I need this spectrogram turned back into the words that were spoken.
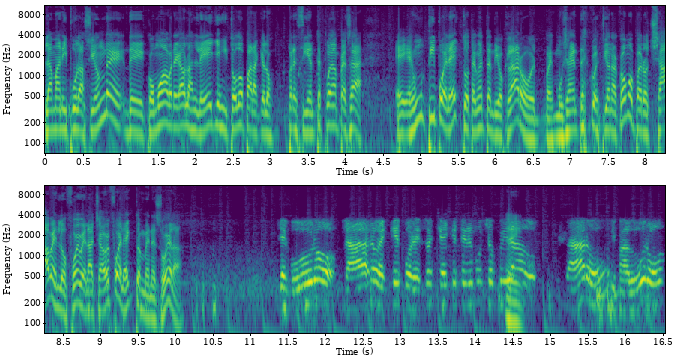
la manipulación de, de cómo ha bregado las leyes y todo para que los presidentes puedan empezar. Eh, es un tipo electo, tengo entendido, claro. Pues mucha gente cuestiona cómo, pero Chávez lo fue, ¿verdad? Chávez fue electo en Venezuela. Seguro, claro, es que por eso es que hay que tener mucho cuidado. Claro, y Maduro,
